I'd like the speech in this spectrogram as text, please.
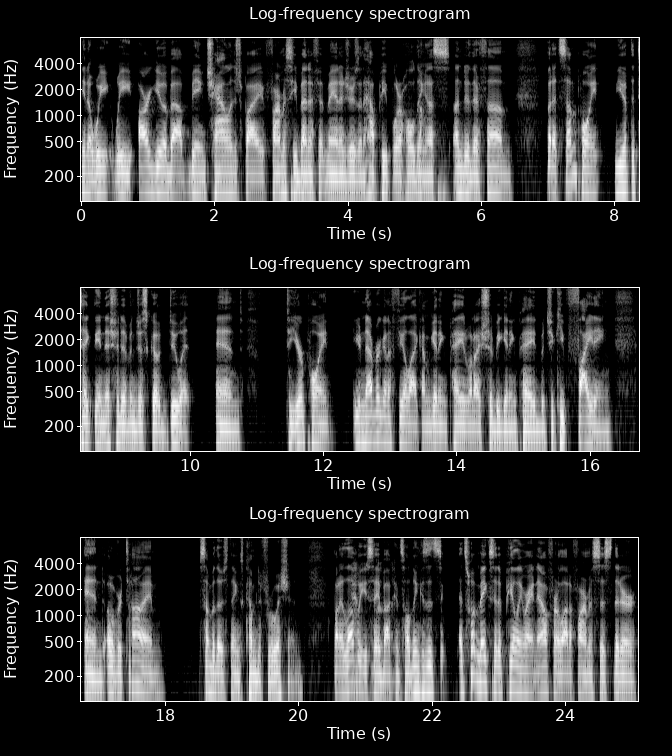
you know, we we argue about being challenged by pharmacy benefit managers and how people are holding us under their thumb. But at some point, you have to take the initiative and just go do it. And to your point, you're never going to feel like I'm getting paid what I should be getting paid, but you keep fighting and over time some of those things come to fruition. But I love Absolutely. what you say about consulting because it's it's what makes it appealing right now for a lot of pharmacists that are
